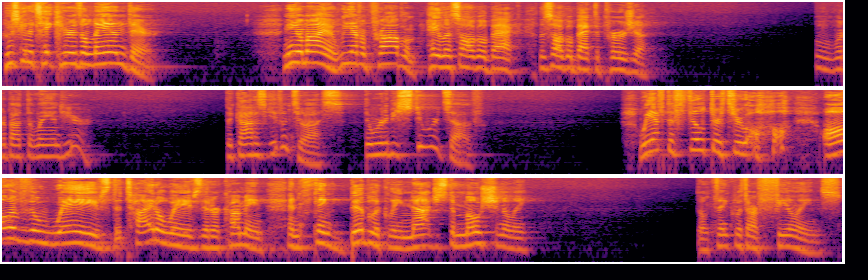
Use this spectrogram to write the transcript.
Who's going to take care of the land there? Nehemiah, we have a problem. Hey, let's all go back. Let's all go back to Persia. Well, what about the land here that God has given to us? that we're to be stewards of. We have to filter through all, all of the waves, the tidal waves that are coming, and think biblically, not just emotionally. Don't think with our feelings.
